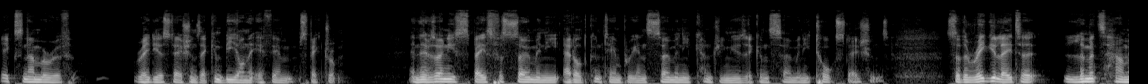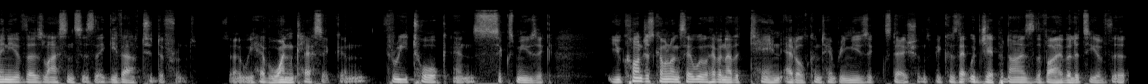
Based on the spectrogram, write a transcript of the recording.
X number of radio stations that can be on the FM spectrum. And there's only space for so many adult contemporary and so many country music and so many talk stations. So the regulator limits how many of those licenses they give out to different. So we have one classic and three talk and six music. You can't just come along and say we'll have another ten adult contemporary music stations because that would jeopardize the viability of the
